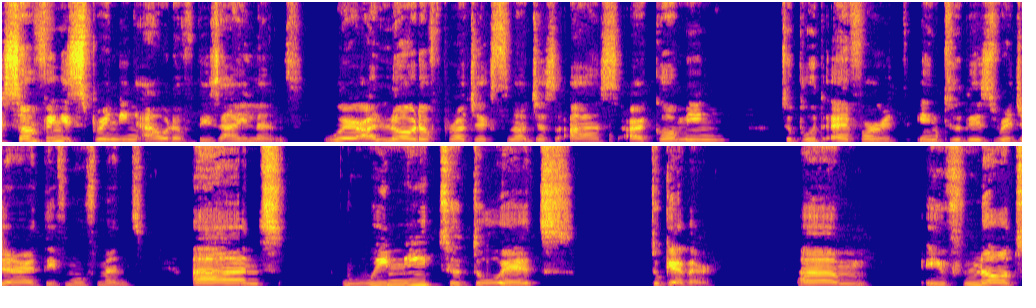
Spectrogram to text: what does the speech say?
Something is springing out of this island where a lot of projects, not just us, are coming to put effort into this regenerative movement. And we need to do it together. Um, if not,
